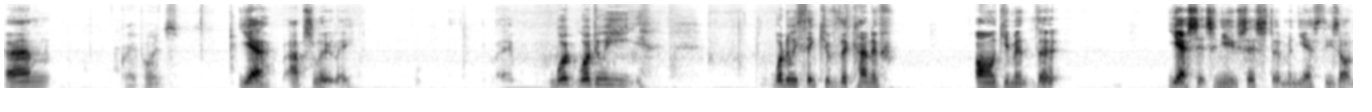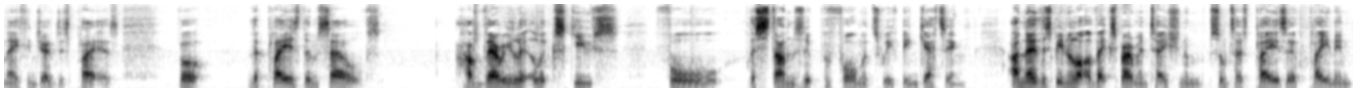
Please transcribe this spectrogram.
Um, Great points. Yeah, absolutely. What what do we what do we think of the kind of argument that yes, it's a new system, and yes, these aren't Nathan Jones's players, but the players themselves have very little excuse for the standard of performance we've been getting. I know there's been a lot of experimentation, and sometimes players are playing in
